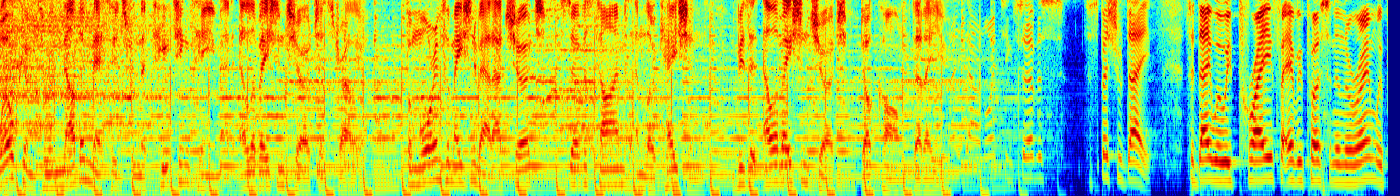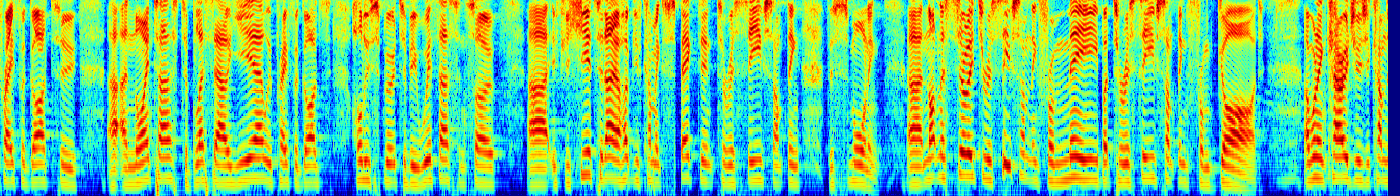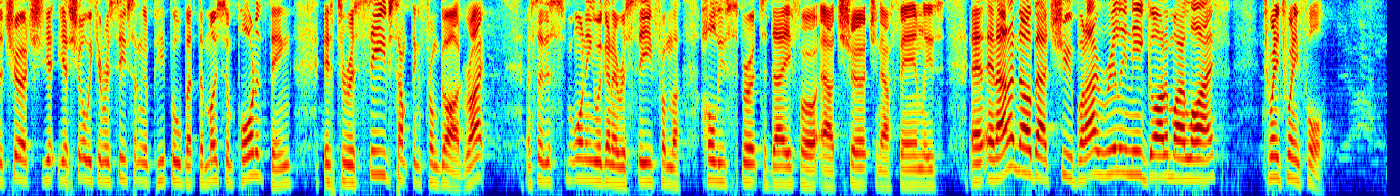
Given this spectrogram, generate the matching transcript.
Welcome to another message from the teaching team at Elevation Church Australia. For more information about our church, service times, and locations, visit elevationchurch.com.au. It's our anointing service. It's a special day. It's a day where we pray for every person in the room. We pray for God to uh, anoint us, to bless our year. We pray for God's Holy Spirit to be with us. And so, uh, if you're here today, I hope you've come expectant to receive something this morning. Uh, not necessarily to receive something from me, but to receive something from God. I want to encourage you as you come to church. Yeah, sure, we can receive something from people, but the most important thing is to receive something from God, right? And so this morning we're going to receive from the Holy Spirit today for our church and our families. And, and I don't know about you, but I really need God in my life 2024.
